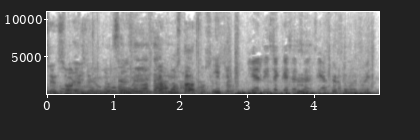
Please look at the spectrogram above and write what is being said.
sensores de humo y termostatos. Y-. Y él dice que es esencial, pero pues no es esencial.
